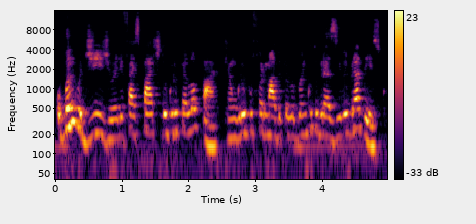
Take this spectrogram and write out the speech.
O Banco Digio ele faz parte do Grupo Elopar, que é um grupo formado pelo Banco do Brasil e Bradesco.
